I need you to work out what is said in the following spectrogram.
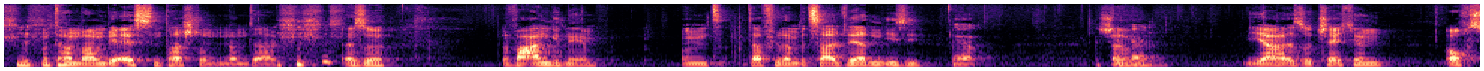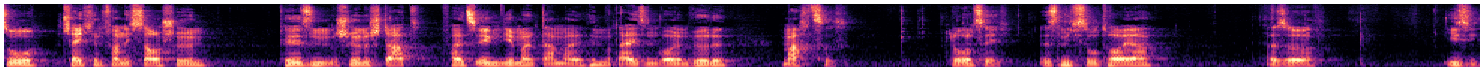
Und dann waren wir essen ein paar Stunden am Tag. Also, war angenehm. Und dafür dann bezahlt werden, easy. Ja. Ist schon Ähm. Ja, also Tschechien, auch so, Tschechien fand ich sauschön. Pilsen, schöne Stadt. Falls irgendjemand da mal hinreisen wollen würde, macht's es. Lohnt sich. Ist nicht so teuer. Also, easy.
